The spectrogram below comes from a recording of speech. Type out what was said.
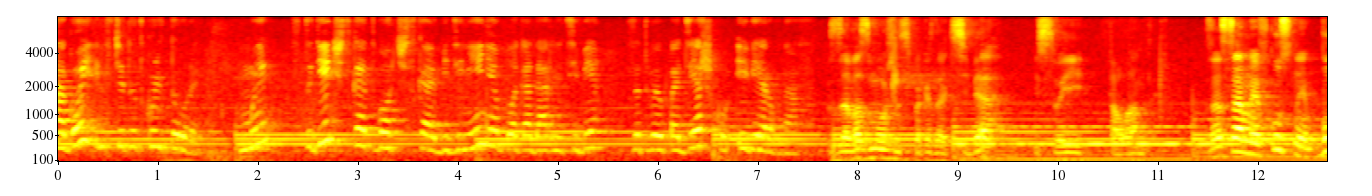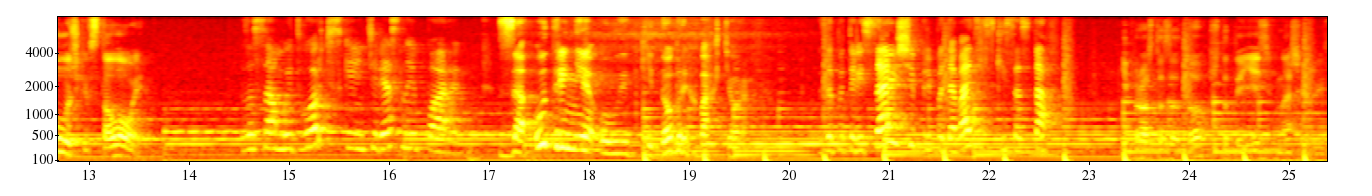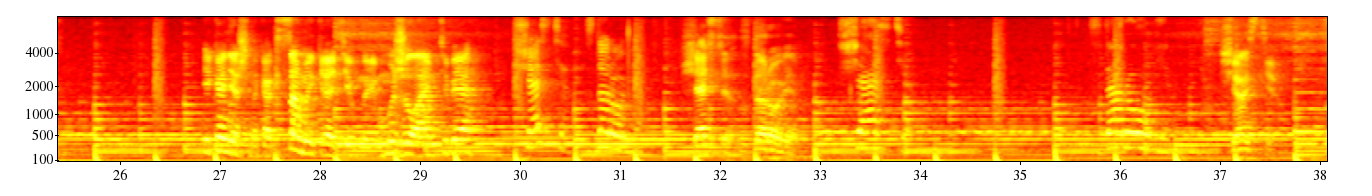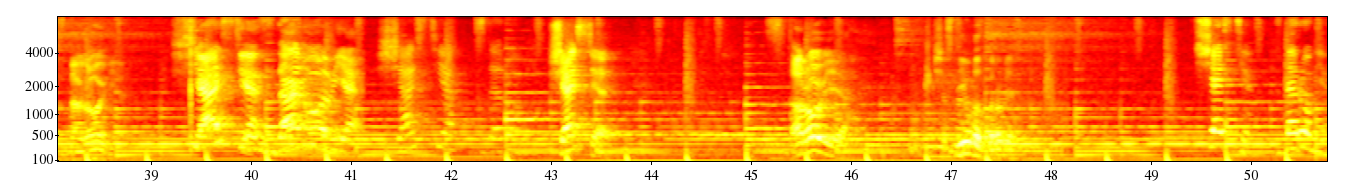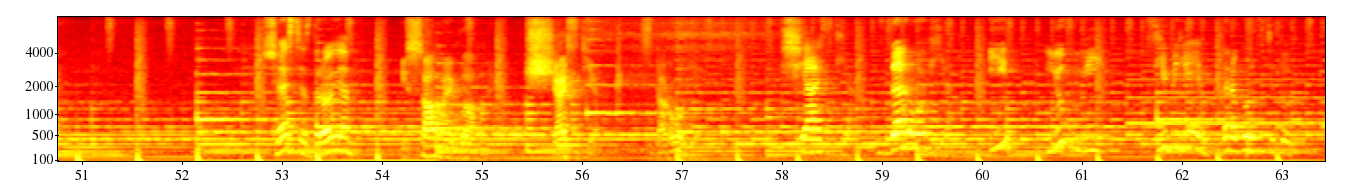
Дорогой Институт культуры, мы, студенческое творческое объединение, благодарны тебе за твою поддержку и веру в нас. За возможность показать себя и свои таланты. За самые вкусные булочки в столовой. За самые творческие и интересные пары. За утренние улыбки добрых вахтеров. За потрясающий преподавательский состав. И просто за то, что ты есть в нашей жизни. И, конечно, как самые креативные, мы желаем тебе... Счастья, здоровья. Счастья, здоровья. Счастье, здоровье, Счастья, здоровья. Счастья, здоровья! Счастья, здоровья. Счастья! Здоровья! Счастливого здоровья! Счастья, здоровья! Счастья, здоровья! И самое главное – счастье, здоровье. Счастья, здоровья дорогой институт!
